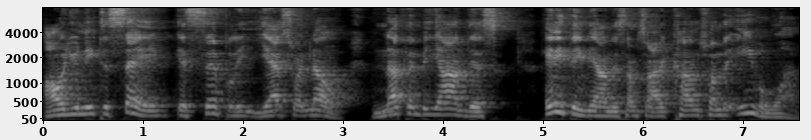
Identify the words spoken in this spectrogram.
All you need to say is simply yes or no. Nothing beyond this, anything beyond this, I'm sorry, comes from the evil one.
